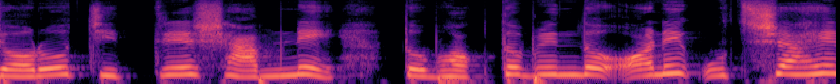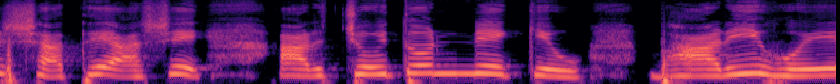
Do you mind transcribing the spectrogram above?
জড় চিত্রের সামনে তো ভক্তবৃন্দ অনেক উৎসাহের সাথে আসে আর চৈতন্যে কেউ ভারী হয়ে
